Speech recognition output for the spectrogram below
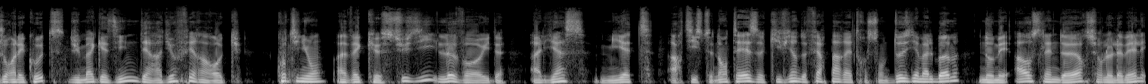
Toujours à l'écoute du magazine des radios Ferrarock. Continuons avec Suzy Levoid, alias Miette, artiste nantaise qui vient de faire paraître son deuxième album nommé Houselander sur le label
